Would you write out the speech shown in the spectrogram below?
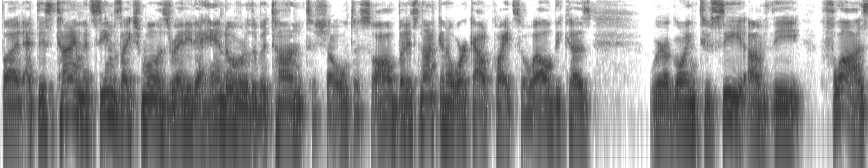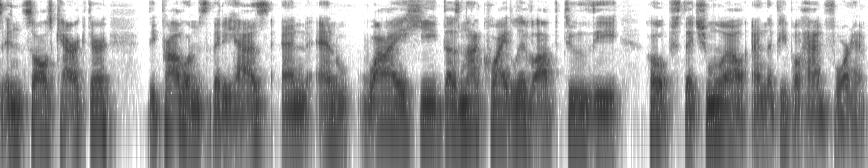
but at this time it seems like Shmuel is ready to hand over the baton to Shaul, to Saul, but it's not going to work out quite so well because we're going to see of the flaws in Saul's character, the problems that he has, and and why he does not quite live up to the hopes that Shmuel and the people had for him.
